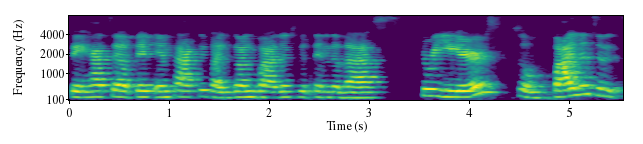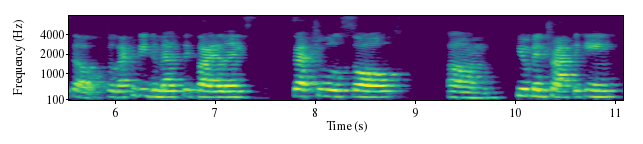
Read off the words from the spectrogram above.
They had to have been impacted by gun violence within the last three years. So violence in itself, so that could be domestic violence, sexual assault, um, human trafficking.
